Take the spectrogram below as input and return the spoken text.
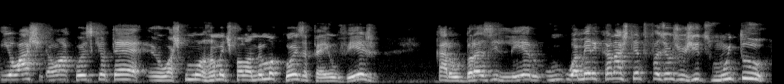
E eu acho, é uma coisa que eu até, eu acho que o Mohamed falou a mesma coisa, pé, eu vejo, cara, o brasileiro, o, o americano acho que tenta fazer o jiu-jitsu muito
